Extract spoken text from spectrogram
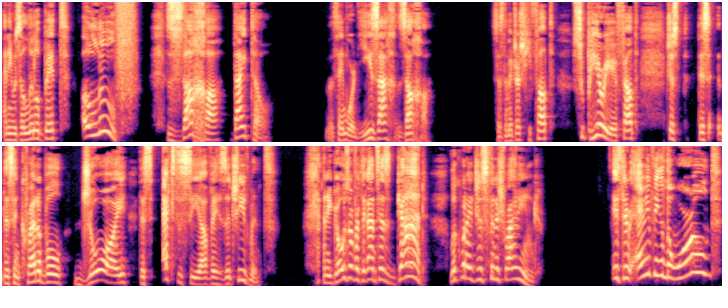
And he was a little bit aloof Zacha daito. The same word, Yizach Zacha. Says the Midrash, he felt superior. He felt just this, this incredible joy, this ecstasy of his achievement. And he goes over to God and says, God, look what I just finished writing. Is there anything in the world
